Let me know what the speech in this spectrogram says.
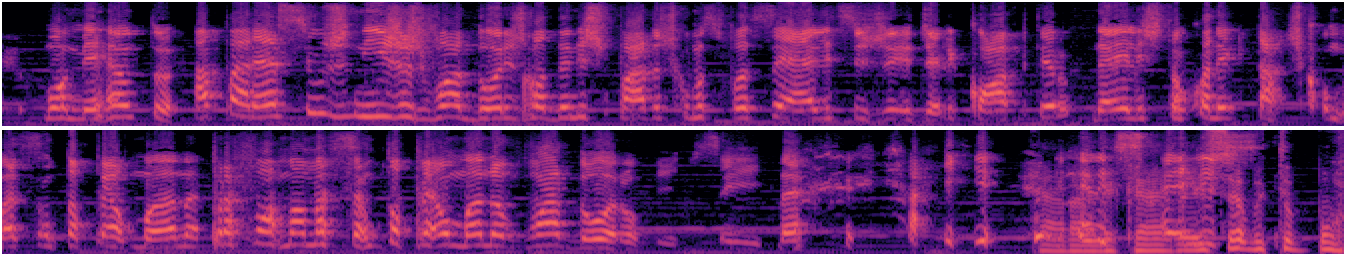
momento, aparecem os ninjas voadores rodando espadas como se fosse hélices de, de helicóptero, né? Eles estão conectados com uma centopeia humana pra formar uma centopeia humana voadora, sim, né? Aí, Caralho, eles, cara, eles, isso é muito bom.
